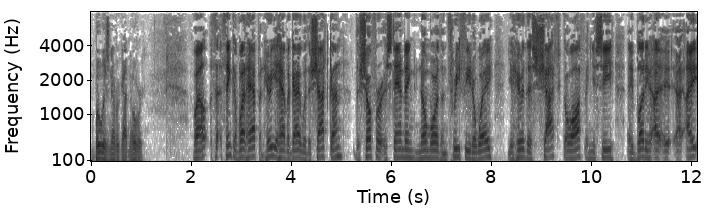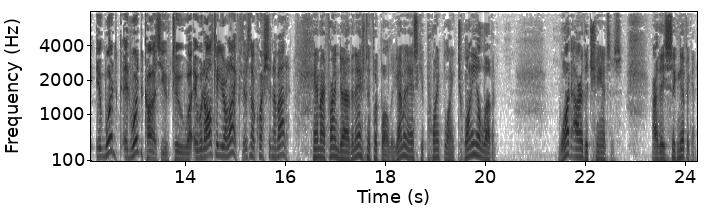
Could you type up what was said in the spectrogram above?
Boo has never gotten over it. Well, th- think of what happened. Here you have a guy with a shotgun. The chauffeur is standing no more than three feet away. You hear this shot go off, and you see a bloody. I, I, I it would it would cause you to. Uh, it would alter your life. There's no question about it. Hey, my friend, uh, the National Football League. I'm going to ask you point blank. 2011. What are the chances? Are they significant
